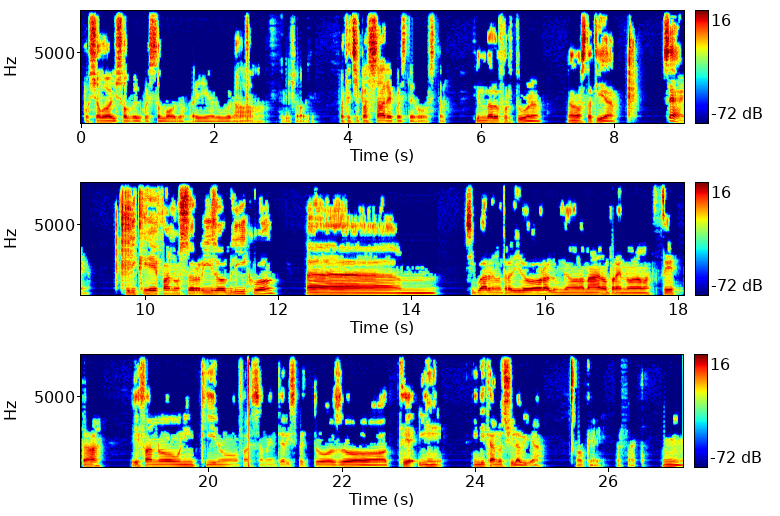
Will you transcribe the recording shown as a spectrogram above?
Possiamo risolvere in questo modo. E allungo la- i soldi. Fateci passare queste vostre. Ti non dà fortuna. La nostra tier. 6. Vedi che fanno un sorriso obliquo. ehm, si guardano tra di loro, allungano la mano, prendono la mazzetta e fanno un inchino falsamente rispettoso, te- in- indicandoci la via. Ok, perfetto. Mm.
